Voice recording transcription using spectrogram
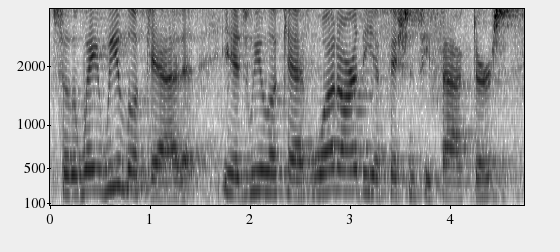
So the way we look at it is we look at what are the efficiency factors,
